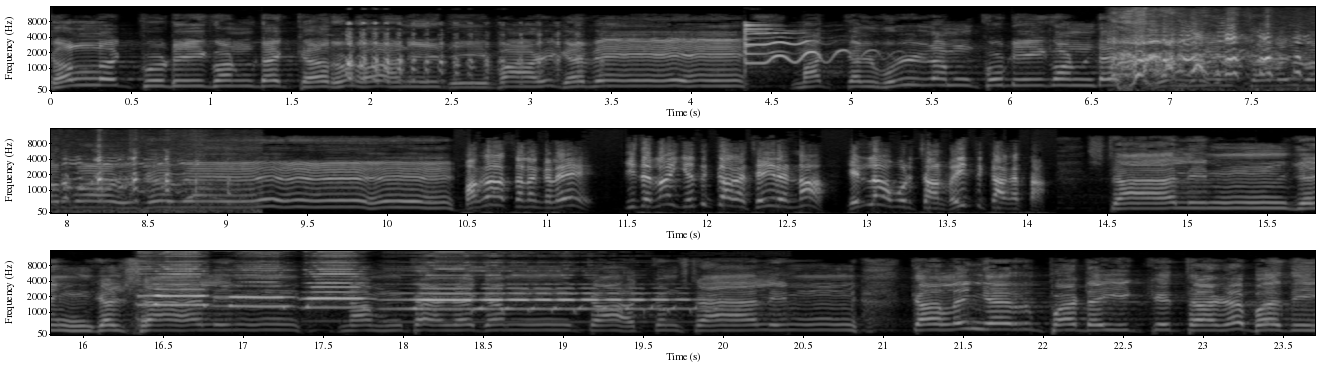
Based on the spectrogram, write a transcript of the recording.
கள்ளக்குடி கொண்ட கருணாநிதி வாழ்கவே. மக்கள் உள்ளம் குடி கொண்ட தலைவர் வாழ்கவே. மகாசனங்களே இதெல்லாம் எதுக்காக செய்யறேன்னா எல்லாம் ஒரு சான் வயிற்றுக்காகத்தான் ஸ்டாலின் எங்கள் ஸ்டாலின் நம் கழகம் காக்கும் ஸ்டாலின். கலைஞர் படைக்கு தளபதி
